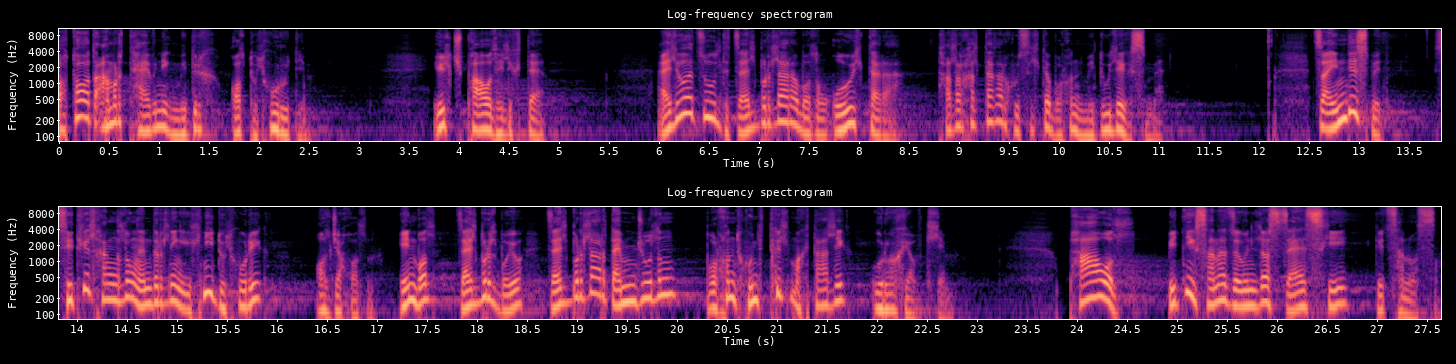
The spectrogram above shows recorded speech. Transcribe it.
дотоод амар тайвныг мэдрэх гол түлхүүрүүд юм. Илч Паул хэлэхдээ аливаа зүйлд залбирлаараа болон гуйлтаараа талархалтайгаар хүсэлтэд бурханд мэдүүлээ гэсэн байна. За эндээс бид сэтгэл хангалуун амьдралын эхний түлхүүрийг олж авах болно. Энэ бол залбирал буюу залбирлаар дамжуулан бурханд хүндэтгэл магтаалыг өргөх явдал юм. Паул биднийг санаа зовнилоос зайлсхий гэж сануулсан.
